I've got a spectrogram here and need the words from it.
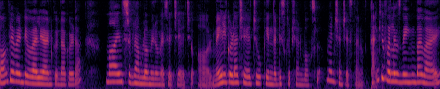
కాంప్లిమెంట్ ఇవ్వాలి అనుకున్నా కూడా మా ఇన్స్టాగ్రామ్లో మీరు మెసేజ్ చేయొచ్చు ఆర్ మెయిల్ కూడా చేయొచ్చు. కింద డిస్క్రిప్షన్ బాక్స్లో మెన్షన్ చేస్తాను. Thank you for listening. Bye bye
